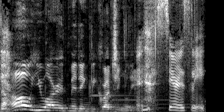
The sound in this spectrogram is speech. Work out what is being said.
Now you are admitting begrudgingly. Seriously.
